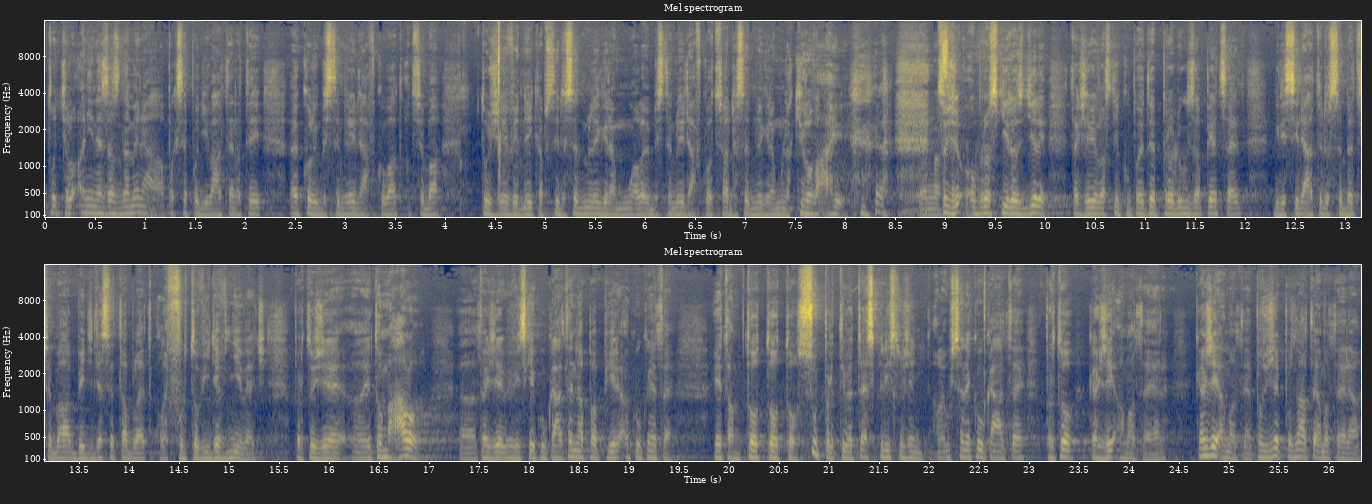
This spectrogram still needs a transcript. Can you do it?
to tělo ani nezaznamená. A pak se podíváte na ty, eh, kolik byste měli dávkovat a třeba to, že je v jedné kapsli 10 mg, ale byste měli dávkovat třeba 10 mg na kilo váhy. Což je obrovský rozdíly. Takže vy vlastně kupujete produkt za 500, kdy si dáte do sebe třeba byť 10 tablet, ale furt to vyjde v več, protože eh, je to málo. Eh, takže vy vždycky koukáte na papír a kouknete. Je tam to, to, to, super, ty, to je skvělé složení, ale už se nekoukáte, proto každý amatér, každý amatér, protože poznáte amatéra,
